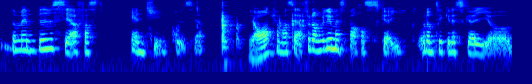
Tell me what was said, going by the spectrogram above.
de är busiga fast edgy busiga. ja, Kan man säga. För de vill ju mest bara ha sköj. Och de tycker det är sköj och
